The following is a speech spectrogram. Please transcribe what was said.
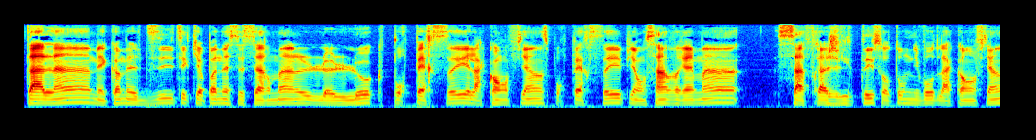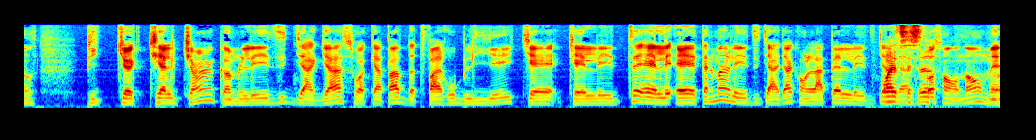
talent, mais comme elle dit, qui n'a pas nécessairement le look pour percer, la confiance pour percer, puis on sent vraiment sa fragilité, surtout au niveau de la confiance. Puis que quelqu'un comme Lady Gaga soit capable de te faire oublier qu'elle est, elle est tellement Lady Gaga qu'on l'appelle Lady Gaga. c'est pas son nom, mais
